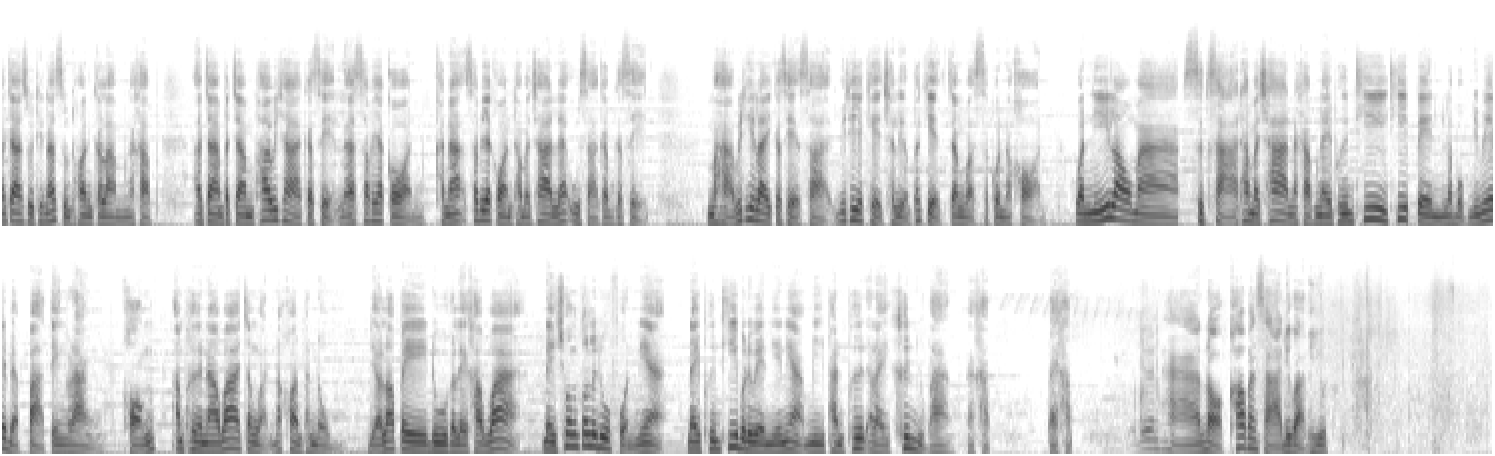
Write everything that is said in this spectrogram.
อาจารย์สุธินัทสุนทรกลัมนะครับอาจารย์ประจำภาควิชาเกษตร และทรัพยากร คณะทรัพยากรธรรมชาติและอุตสาหกรรมเกษตร มหาวิทยาลัยเกษตรศาสตร์วิทยาเขตเฉลิมพระเกียรติจังหวัดสกลนคร วันนี้เรามาศึกษาธรรมชาตินะครับในพื้นที่ที่เป็นระบบนิเวศแบบป่าเต็งรัง ของอำเภอนาว่าจังหวัดนครพนม เดี๋ยวเราไปดูกันเลยครับว่า ในช่วงต้นฤดูฝนเนี่ยในพื้นที่บริเวณนี้เนี่ยมีพันธุ์พืชอะไรขึ้นอยู่บ้างนะครับ ไปครับเดินหาดอกข้าวพรรษาดีกว่าพี่ยุทธ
